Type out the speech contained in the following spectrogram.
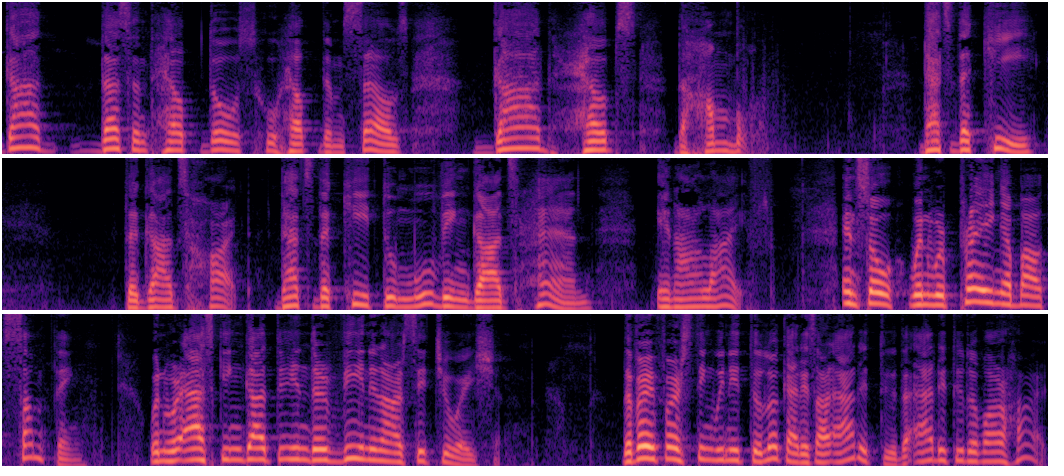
God doesn't help those who help themselves, God helps the humble. That's the key God's heart. That's the key to moving God's hand in our life. And so when we're praying about something, when we're asking God to intervene in our situation, the very first thing we need to look at is our attitude, the attitude of our heart.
